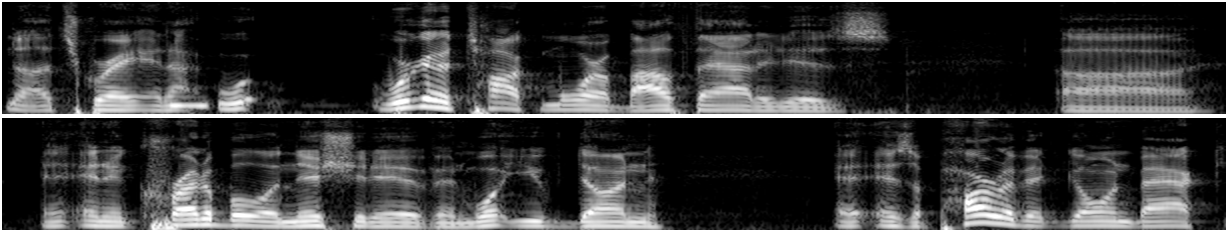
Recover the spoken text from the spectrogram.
No, that's great, and I, we're, we're going to talk more about that. It is uh, an incredible initiative, and what you've done as a part of it, going back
